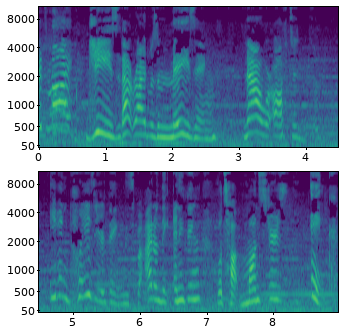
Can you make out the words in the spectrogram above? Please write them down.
It's Mike. Jeez, that ride was amazing. Now we're off to even crazier things, but I don't think anything will top Monsters Inc.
